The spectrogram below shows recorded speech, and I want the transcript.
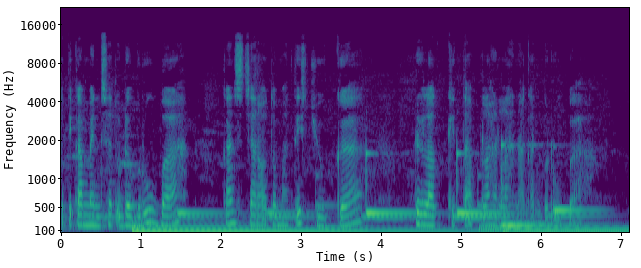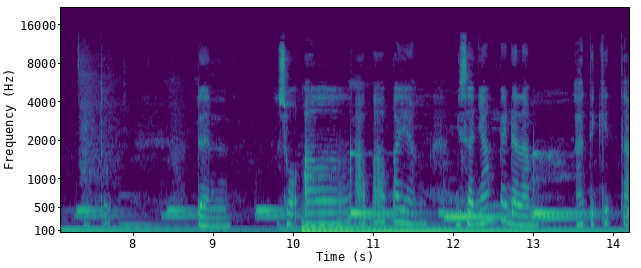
Ketika mindset udah berubah kan secara otomatis juga perilaku kita perlahan-lahan akan berubah. Itu dan soal apa-apa yang bisa nyampe dalam hati kita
